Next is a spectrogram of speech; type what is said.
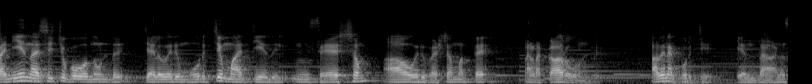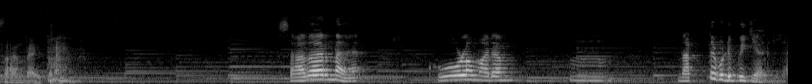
തനിയെ നശിച്ചു പോകുന്നുണ്ട്. ചിലവർ മുറിച്ച് മാറ്റിയതിന് ശേഷം ആ ഒരു വിഷമത്തെ നടക്കാറുമുണ്ട്. അതിനെക്കുറിച്ച് എന്താണ് സാറിന്റെ അഭിപ്രായം? സാധാരണ കൂളമരം നട്ടുപിടിപ്പിക്കാറില്ല.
